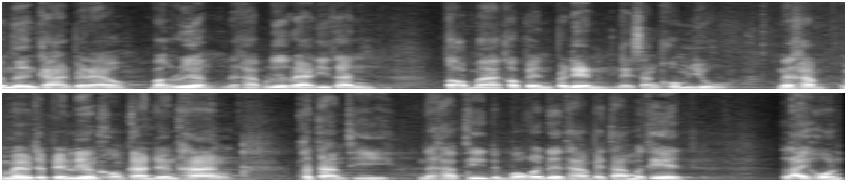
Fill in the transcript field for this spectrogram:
ดำเนินการไปแล้วบางเรื่องนะครับ เรื่องแรกที่ท่านตอบมาก็เป็นประเด็นในสังคมอยู่นะครับ ไม่ว่าจะเป็นเรื่องของการเดินทางก็ตามทีนะครับ ที่บอกว่าเดินทางไปต่างประเทศหลายหน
